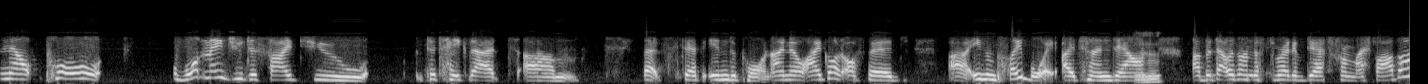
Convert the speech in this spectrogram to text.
Now, Paul, what made you decide to to take that um, that step into porn? I know I got offered uh, even Playboy. I turned down, Mhm. uh, but that was under threat of death from my father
